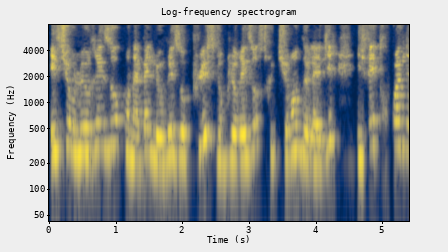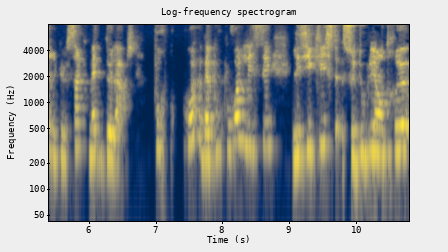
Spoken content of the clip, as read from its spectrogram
Et sur le réseau qu'on appelle le réseau plus, donc le réseau structurant de la ville, il fait 3,5 mètres de large. Pourquoi? Ben, Pour pouvoir laisser les cyclistes se doubler entre eux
